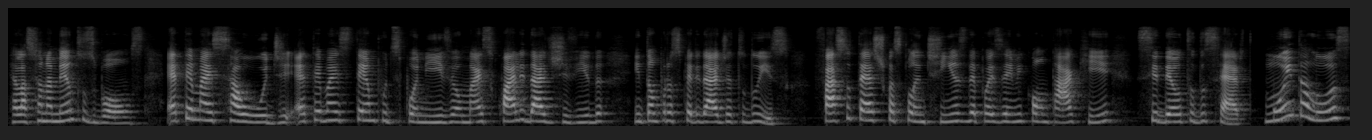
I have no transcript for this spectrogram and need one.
relacionamentos bons, é ter mais saúde, é ter mais tempo disponível, mais qualidade de vida, então prosperidade é tudo isso. Faça o teste com as plantinhas, depois vem me contar aqui se deu tudo certo. Muita luz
